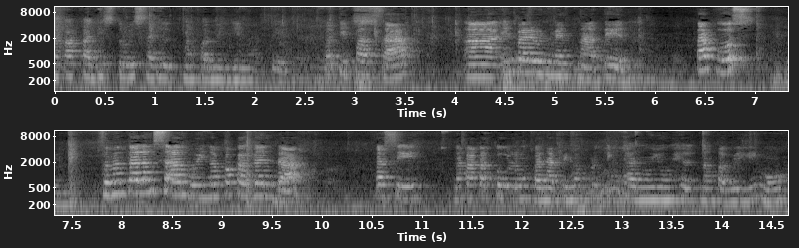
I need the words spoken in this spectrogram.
Nakaka-destroy sa health ng pamilya natin. Pati pa sa ah, environment natin. Tapos, samantalang sa amoy, napakaganda kasi nakakatulong ka na pinoprotektahan mo yung health ng pamilya mo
